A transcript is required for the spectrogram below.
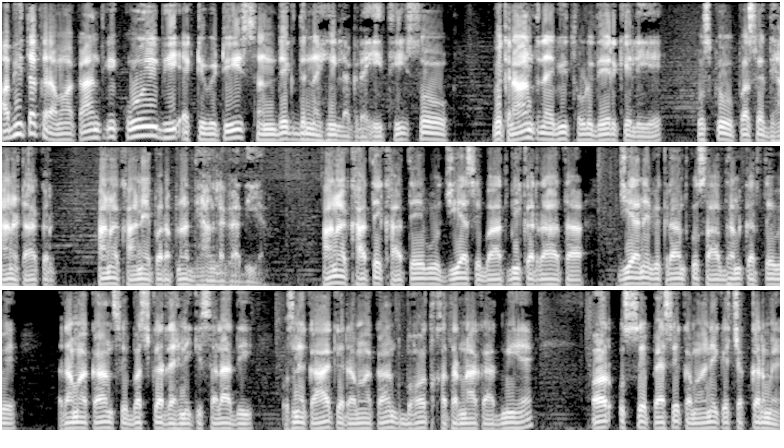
अभी तक रमाकांत की कोई भी एक्टिविटी संदिग्ध नहीं लग रही थी। सो विक्रांत ने भी थोड़ी देर के लिए उसके ऊपर से ध्यान हटाकर खाना खाने पर अपना ध्यान लगा दिया। खाना खाते खाते वो जिया से बात भी कर रहा था। जिया ने विक्रांत को सावधान करते हुए रमाकांत से बचकर रहने की सलाह दी। उसने कहा कि रमाकांत बहुत खतरनाक आदमी है और उससे पैसे कमाने के चक्कर में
